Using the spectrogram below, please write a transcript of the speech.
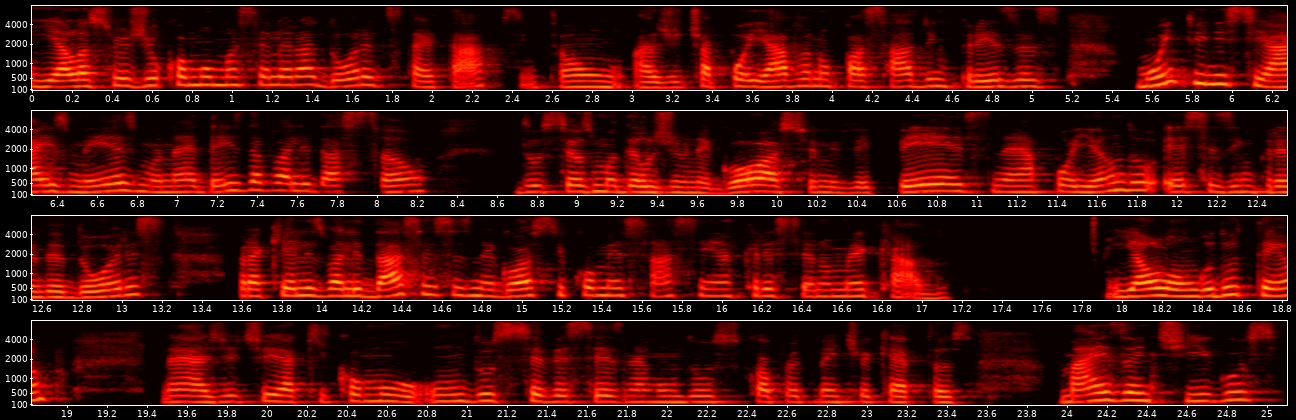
e ela surgiu como uma aceleradora de startups. Então, a gente apoiava no passado empresas muito iniciais mesmo, né, desde a validação dos seus modelos de negócio, MVPs, né, apoiando esses empreendedores para que eles validassem esses negócios e começassem a crescer no mercado. E ao longo do tempo, né? A gente aqui como um dos CVCs, né, um dos Corporate Venture Capitals mais antigos,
